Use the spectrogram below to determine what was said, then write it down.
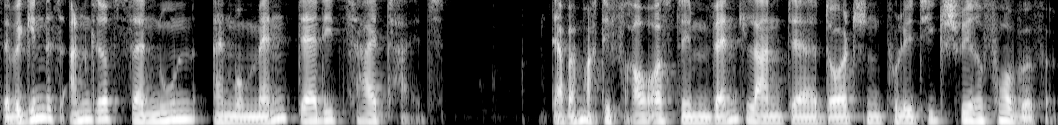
Der Beginn des Angriffs sei nun ein Moment, der die Zeit teilt. Dabei macht die Frau aus dem Wendland der deutschen Politik schwere Vorwürfe.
